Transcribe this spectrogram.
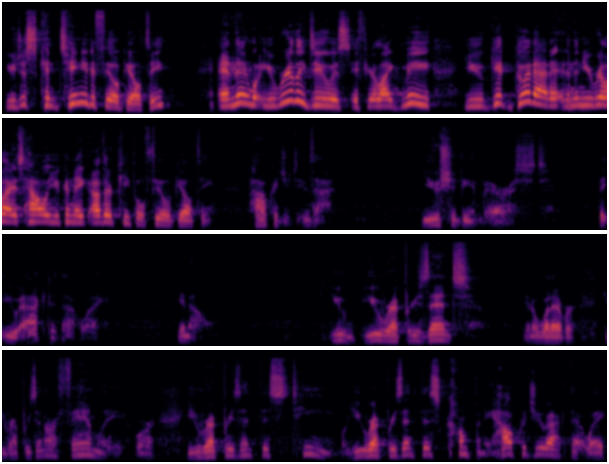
You just continue to feel guilty. And then what you really do is, if you're like me, you get good at it, and then you realize how you can make other people feel guilty. How could you do that? You should be embarrassed that you acted that way. You know, you, you represent you know, whatever. You represent our family, or you represent this team, or you represent this company. How could you act that way?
